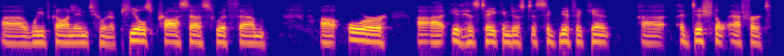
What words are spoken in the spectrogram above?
uh, we've gone into an appeals process with them uh, or uh, it has taken just a significant uh, additional effort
